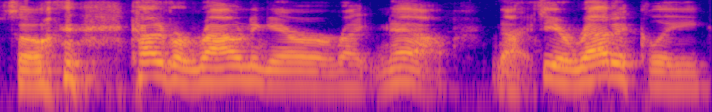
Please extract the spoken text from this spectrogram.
So, kind of a rounding error right now. Now, right. theoretically,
